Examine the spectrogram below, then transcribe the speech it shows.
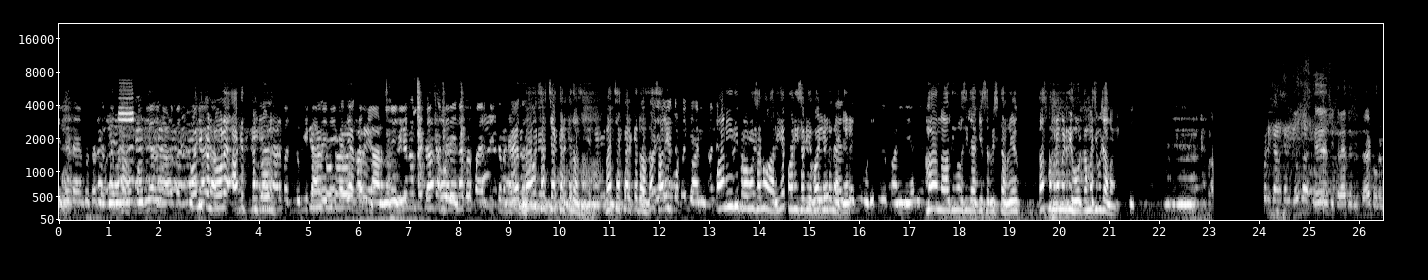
ਇੰਨੇ ਟਾਈਮ ਤੋਂ ਸਰ ਲੱਗੇ ਹੋਏ ਮੀਡੀਆ ਦੇ ਨਾਲ ਬਸ ਕੋਈ ਨਹੀਂ ਕੰਟਰੋਲ ਹੈ ਅੱਗ ਕੰਟਰੋਲ ਨਾਲ ਬਸ ਲੁਕੀ ਕਰ ਰਹੇ ਨੇ ਕਹਿੰਦੇ ਅੰਦਰ ਨਹੀਂ ਆਣ ਦੇ ਰਹੇ ਜੀ ਤਾਂ ਅੰਦਰ ਇਹਨਾਂ ਕੋਲ ਫਾਇਰ ਸਿਸਟਮ ਹੈਗਾ ਮੈਂ ਉਹ ਸਰ ਚੈੱਕ ਕਰਕੇ ਦੱਸਦਾ। ਮੈਂ ਚੈੱਕ ਕਰਕੇ ਦੱਸਦਾ ਸਾਰੀ ਪਾਣੀ ਦੀ ਪ੍ਰੋਬਲਮ ਸਾਨੂੰ ਆ ਰਹੀ ਹੈ ਪਾਣੀ ਸਾਡੀ ਫਾਇਰ ਟੈਂਡਰ ਲੈ ਕੇ ਆ ਰਹੇ ਉਹਦੇ ਚ ਪਾਣੀ ਲਿਆ ਗਿਆ। ਹਾਂ ਨਾਲ ਦੀ ਨਾਲ ਅਸੀਂ ਲੈ ਕੇ ਸਰਵਿਸ ਕਰ ਰਹੇ ਹਾਂ। 10-15 ਮਿੰਟ ਦੀ ਹੋਰ ਕੰਮ ਅਸੀਂ ਬੁਝਾ ਲਾਂਗੇ। ਇਹ ਅਸੀਂ ਕਿਰਾਏ ਤੇ ਦਿੱਤਾ ਹੈ ਟੋਟਲ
